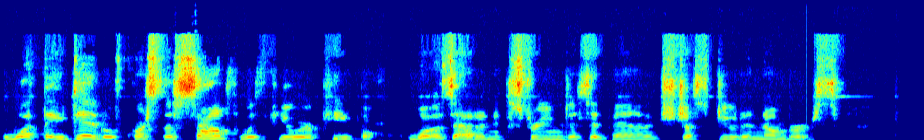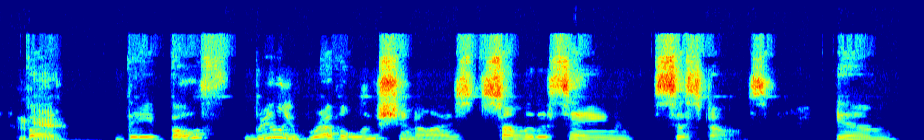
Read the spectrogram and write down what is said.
what they did, of course, the South with fewer people was at an extreme disadvantage just due to numbers. But yeah. they both really revolutionized some of the same systems in,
